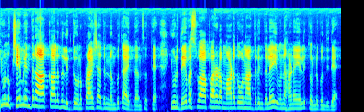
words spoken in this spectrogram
ಇವನು ಕ್ಷೇಮೇಂದ್ರ ಆ ಕಾಲದಲ್ಲಿ ಇದ್ದವನು. ಪ್ರಾಯಶಃ ಅದನ್ನು ನಂಬುತ್ತಾ ಇದ್ದ ಅನಿಸುತ್ತೆ. ಇವನು ದೇವಸ್ವಾಪಹರಣ ಮಾಡಿದವನಾದ್ರಿಂದಲೇ ಇವನ ಹಣೆಯಲ್ಲಿ ತೊಂದು ಬಂದಿದೆ.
